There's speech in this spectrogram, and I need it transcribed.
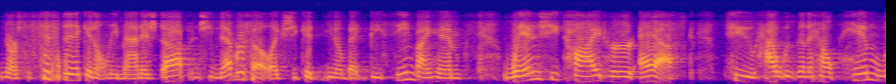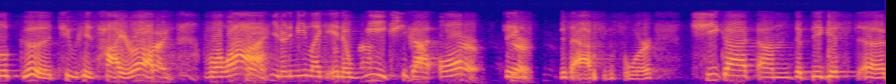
narcissistic and only managed up and she never felt like she could, you know, be seen by him, when she tied her ask to how it was going to help him look good to his higher up, Right. voila, Right. you know what I mean? Like in a week she yeah, got all sure, things sure. Was asking for. She got um, the biggest, uh,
